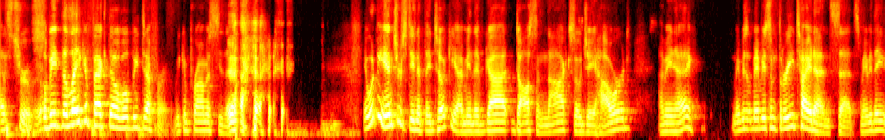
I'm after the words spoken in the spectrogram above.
That's true. It'll be the lake effect though will be different. We can promise you that. it would be interesting if they took you. I mean, they've got Dawson Knox, OJ Howard. I mean, hey, maybe maybe some three tight end sets. Maybe they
